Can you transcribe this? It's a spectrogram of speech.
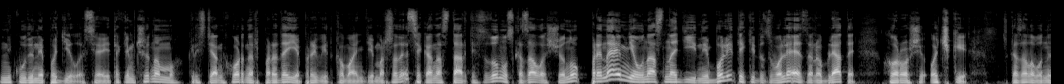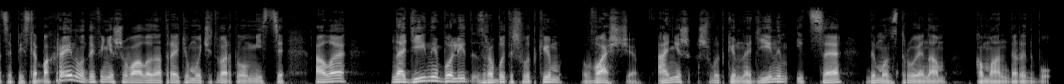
нікуди не поділася. І таким чином Крістіан Хорнер передає привіт команді Мерседес, яка на старті сезону сказала, що ну, принаймні у нас надійний боліт, який дозволяє заробляти хороші очки. Сказали вони це після Бахрейну, де фінішували на третьому і четвертому місці. Але надійний болід зробити швидким важче, аніж швидким надійним, і це демонструє нам команда Red Bull.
